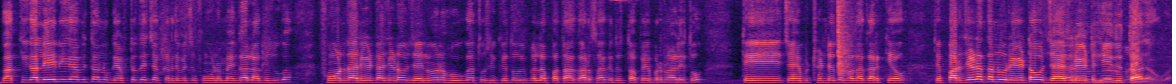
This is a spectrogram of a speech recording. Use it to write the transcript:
ਬਾਕੀ ਗੱਲ ਇਹ ਨਹੀਂਗਾ ਵੀ ਤੁਹਾਨੂੰ ਗਿਫਟ ਦੇ ਚੱਕਰ ਦੇ ਵਿੱਚ ਫੋਨ ਮਹਿੰਗਾ ਲੱਗ ਜਾਊਗਾ। ਫੋਨ ਦਾ ਰੇਟ ਆ ਜਿਹੜਾ ਉਹ ਜੈਨੂਇਨ ਹੋਊਗਾ, ਤੁਸੀਂ ਕਿਤੋਂ ਵੀ ਪਹਿਲਾਂ ਪਤਾ ਕਰ ਸਕਦੇ ਹੋ ਤਪੇ ਬਰਨਾਲੇ ਤੋਂ। ਤੇ ਚਾਹੇ ਬਠਿੰਡੇ ਤੋਂ ਪਤਾ ਕਰਕੇ ਆਓ। ਤੇ ਪਰ ਜਿਹੜਾ ਤੁਹਾਨੂੰ ਰੇਟ ਆ ਉਹ ਜਾਇਜ਼ ਰੇਟ ਹੀ ਦਿੱਤਾ ਜਾਊਗਾ।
